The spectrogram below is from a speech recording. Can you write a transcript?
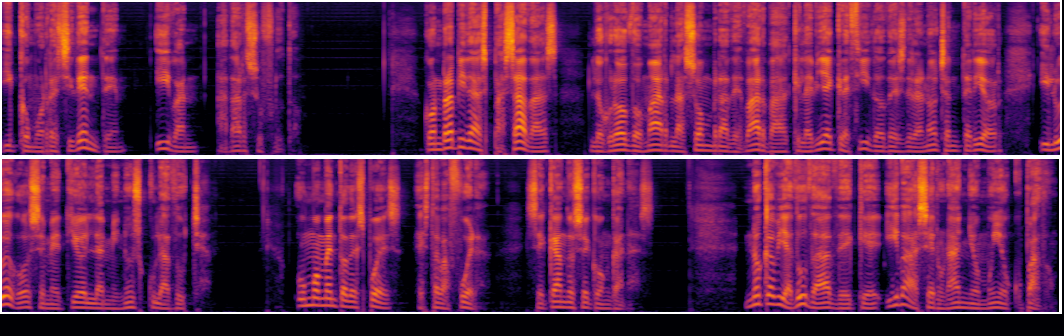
y como residente iban a dar su fruto. Con rápidas pasadas, logró domar la sombra de barba que le había crecido desde la noche anterior y luego se metió en la minúscula ducha. Un momento después estaba fuera, secándose con ganas. No cabía duda de que iba a ser un año muy ocupado,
